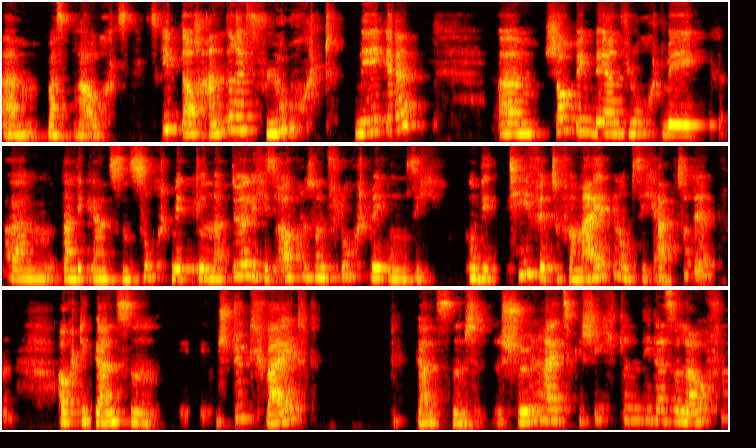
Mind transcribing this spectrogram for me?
ähm, was braucht's. Es gibt auch andere Fluchtwege, ähm, Shopping wäre ein Fluchtweg, ähm, dann die ganzen Suchtmittel. Natürlich ist auch so ein Fluchtweg, um sich, um die Tiefe zu vermeiden, um sich abzudämpfen. Auch die ganzen ein Stück weit, die ganzen Schönheitsgeschichten, die da so laufen,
